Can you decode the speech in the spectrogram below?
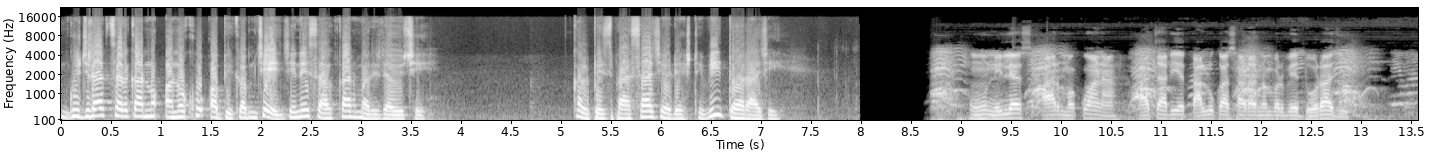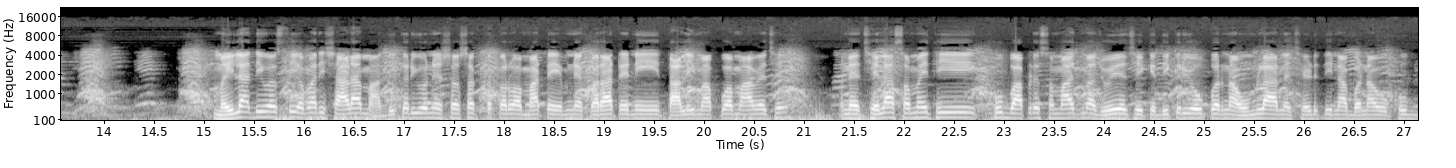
ગુજરાત સરકારનો અનોખો અભિગમ છે, જેને સહકાર મળી રહ્યો છે. કલ્પેશ ભાષા જેડેશ ટીવી, ધોરાજી. હું નિલેશ આર મકવાણા, આચાર્ય તાલુકા શાળા નંબર બે, ધોરાજી. મહિલા દિવસથી અમારી શાળામાં દીકરીઓને સશક્ત કરવા માટે એમને કરાટેની તાલીમ આપવામાં આવે છે. અને છેલ્લા સમયથી ખૂબ આપણે સમાજમાં જોઈએ છીએ કે દીકરીઓ ઉપરના હુમલા અને છેડતીના બનાવો ખૂબ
